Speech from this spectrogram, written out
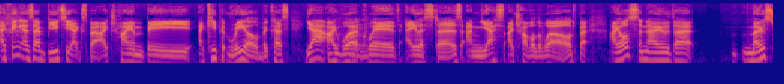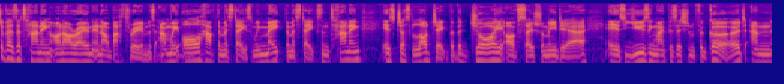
I think as a beauty expert, I try and be, I keep it real because, yeah, I work mm-hmm. with A-listers and yes, I travel the world, but I also know that most of us are tanning on our own in our bathrooms and we all have the mistakes and we make the mistakes and tanning is just logic but the joy of social media is using my position for good and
